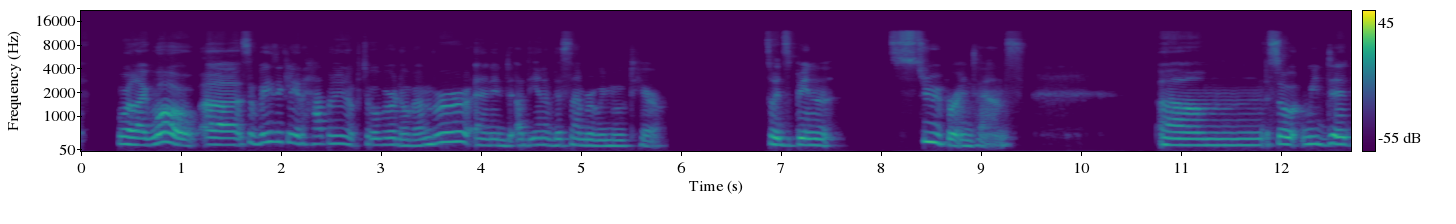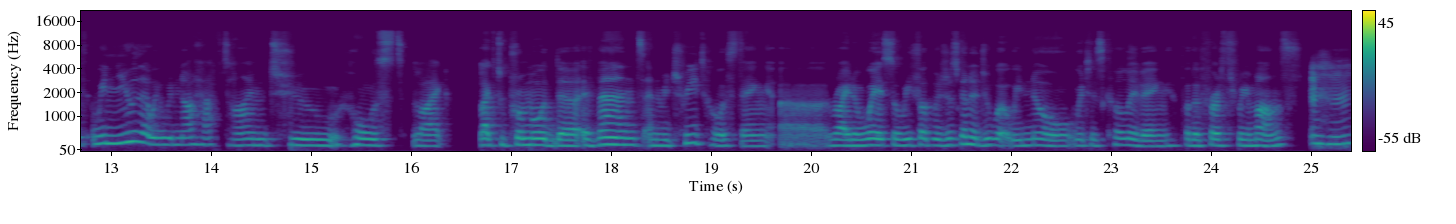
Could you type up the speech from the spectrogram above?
we're like whoa uh so basically it happened in october november and in, at the end of december we moved here so it's been super intense um so we did we knew that we would not have time to host like like to promote the event and retreat hosting uh right away. So we thought we're just going to do what we know which is co-living for the first three months hmm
